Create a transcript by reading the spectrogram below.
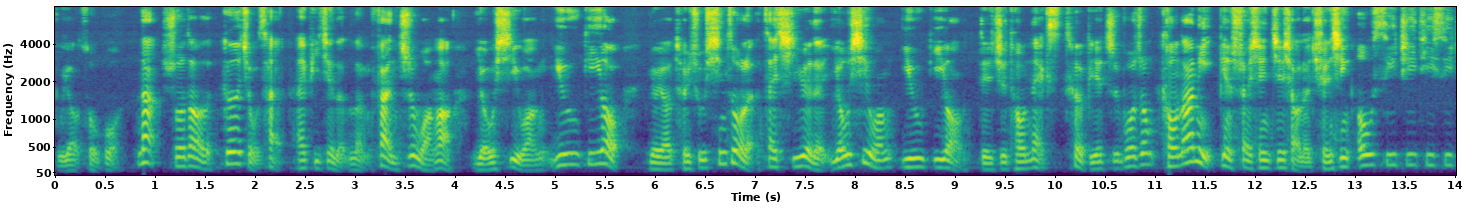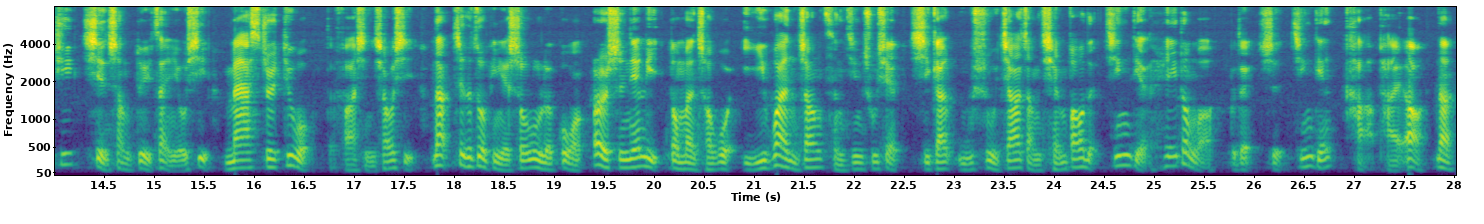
不要错过。那说到了割韭菜 IP 界的冷饭之王啊，游戏王 Yu-Gi-Oh！又要推出新作了，在七月的游戏王 Yu-Gi-Oh! Digital Next 特别直播中，Konami 便率先揭晓了全新 OCGTCG 线上对战游戏 Master Duel 的发行消息。那这个作品也收录了过往二十年里动漫超过一万张曾经出现吸干无数家长钱包的经典黑洞哦，不对，是经典卡牌啊。那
